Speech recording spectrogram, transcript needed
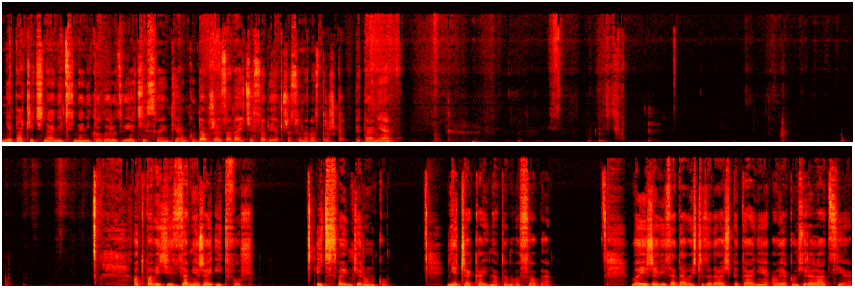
Nie patrzeć na nic i na nikogo, rozwijać się w swoim kierunku. Dobrze, zadajcie sobie, przesunę was troszkę, pytanie. Odpowiedź jest zamierzaj i twórz. Idź w swoim kierunku. Nie czekaj na tą osobę. Bo jeżeli zadałeś czy zadałaś pytanie o jakąś relację,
